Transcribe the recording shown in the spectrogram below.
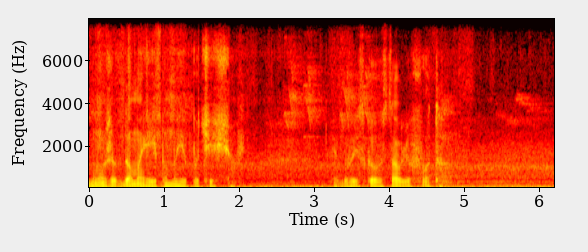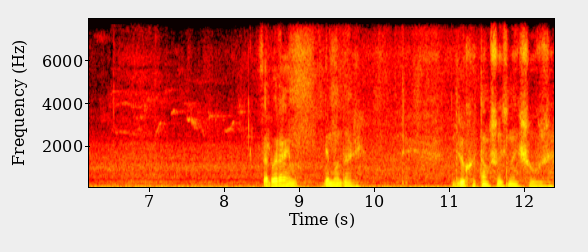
Ну, може вдома я її помию, почищу. І обов'язково ставлю фото. Забираємо, йдемо далі. Дрюха там щось знайшов вже.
